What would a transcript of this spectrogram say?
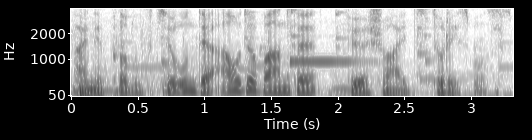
Eine Produktion der Audiobande für Schweiz Tourismus.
